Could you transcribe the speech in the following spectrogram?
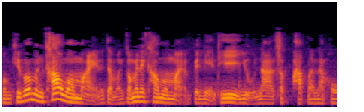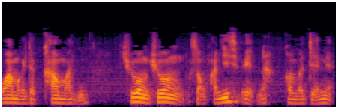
ผมคิดว่ามันเข้ามาใหม่นะแต่มันก็ไม่ได้เข้ามาใหม่มันเป็นเหรียญที่อยู่นานสักพักแล้วนะเพราะว่ามันก็จะเข้ามาช่วงช่วงสองพันยี่สิบเอ็ดนะคอนเวอร์เจนเนี่ย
